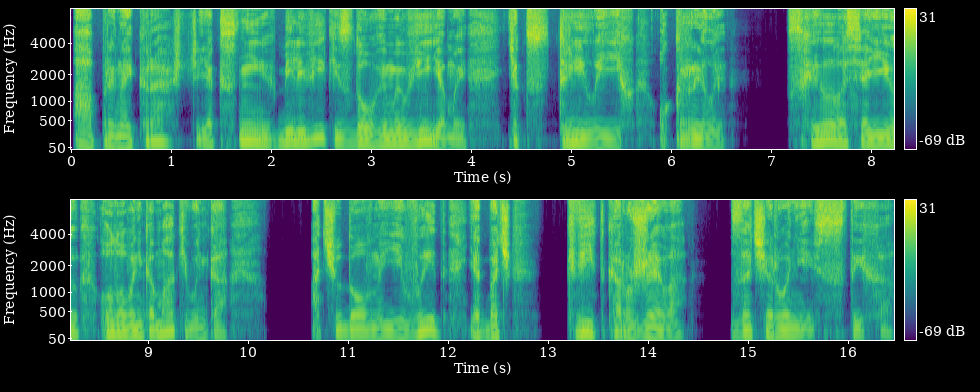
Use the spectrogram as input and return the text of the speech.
а принайкраще, як сніг, білі віки з довгими віями, як стріли їх окрили. Схилилася її головонька маківонька, а чудовний її вид, як бач, квітка рожева, зачервонів стиха.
